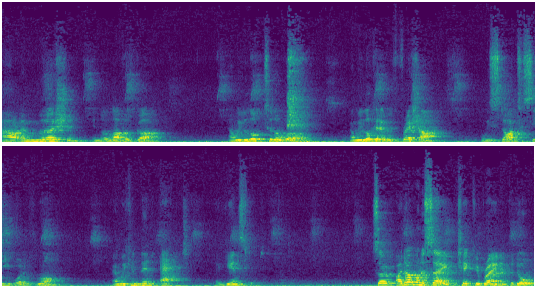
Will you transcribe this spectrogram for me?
our immersion in the love of God. And we look to the world and we look at it with fresh eyes and we start to see what is wrong. And we can then act against it. So I don't want to say check your brain at the door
